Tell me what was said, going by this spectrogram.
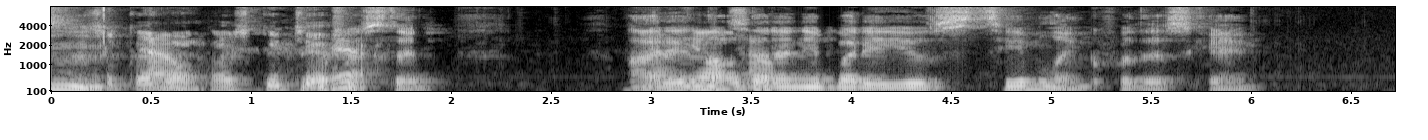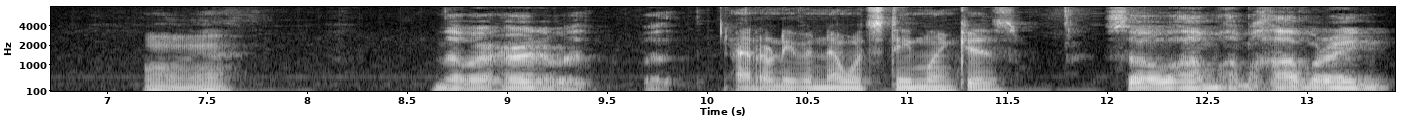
Hmm. That's a good Now- one. That's good tip. Interesting. I Yeah, didn't know also- that anybody used Steam Link for this game. mm Never heard of it, but I don't even know what Steam Link is. So um, I'm hovering.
